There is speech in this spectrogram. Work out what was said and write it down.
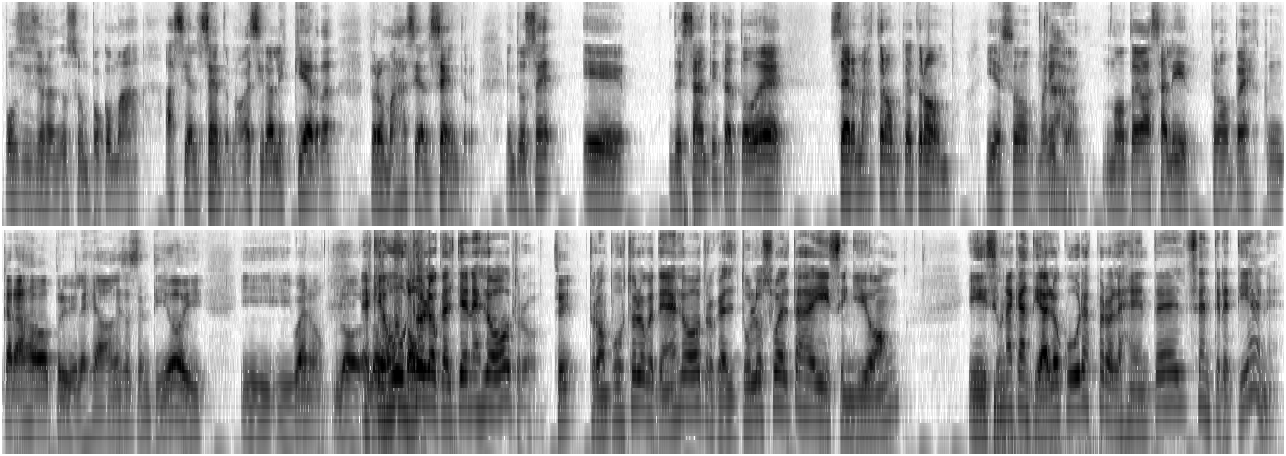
posicionándose un poco más hacia el centro, no voy a decir a la izquierda, pero más hacia el centro. Entonces, eh, DeSantis trató de ser más Trump que Trump y eso, marico, Claro. no te va a salir. Trump es un carajo privilegiado en ese sentido y, y, y bueno, lo es lo que mató. justo lo que él tiene es lo otro Sí, Trump justo lo que tiene es lo otro, que él tú lo sueltas ahí sin guion y dice una cantidad de locuras, pero la gente él se entretiene.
